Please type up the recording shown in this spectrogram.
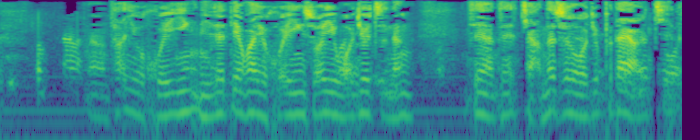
嗯，他有回音，你的电话有回音，所以我就只能这样在讲的时候我就不戴耳机了。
